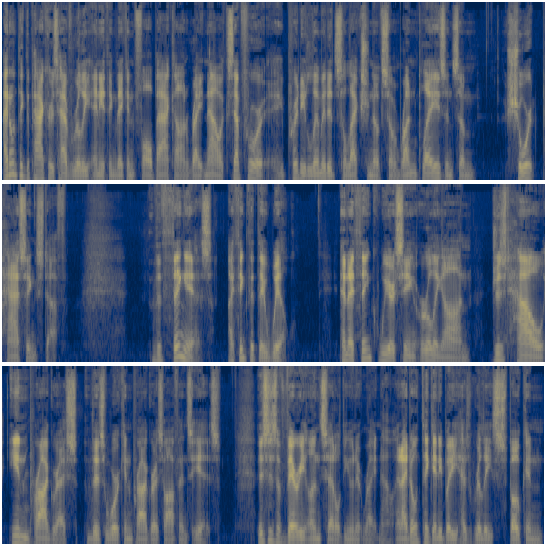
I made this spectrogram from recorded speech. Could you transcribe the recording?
I don't think the Packers have really anything they can fall back on right now, except for a pretty limited selection of some run plays and some short passing stuff. The thing is, I think that they will. And I think we are seeing early on just how in progress this work in progress offense is. This is a very unsettled unit right now. And I don't think anybody has really spoken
